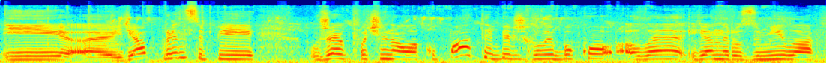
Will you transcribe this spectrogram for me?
І е, я, в принципі, вже починала копати більш глибоко, але я не розуміла,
